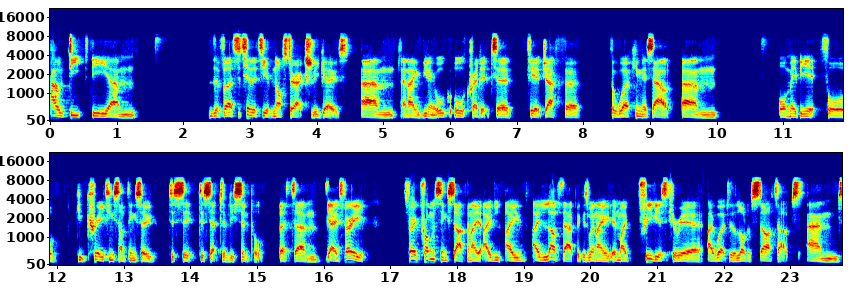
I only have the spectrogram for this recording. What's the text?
how deep the um, the versatility of Nostr actually goes. Um, and I, you know, all, all credit to fiatjaf for for working this out, um, or maybe it for creating something so dece- deceptively simple. But um, yeah, it's very it's very promising stuff, and I, I I I love that because when I in my previous career I worked with a lot of startups, and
